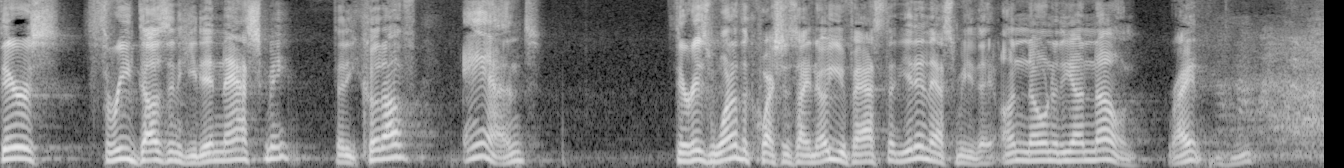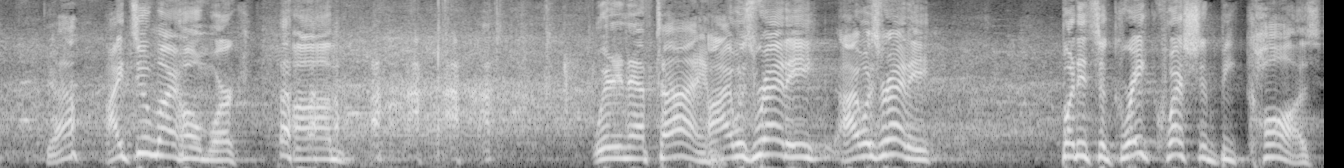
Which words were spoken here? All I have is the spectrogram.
there's three dozen he didn't ask me that he could have. And there is one of the questions I know you've asked that you didn't ask me, the unknown of the unknown, right? Mm-hmm. Yeah. I do my homework. Um, we didn't have time. I was ready. I was ready. But it's a great question because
